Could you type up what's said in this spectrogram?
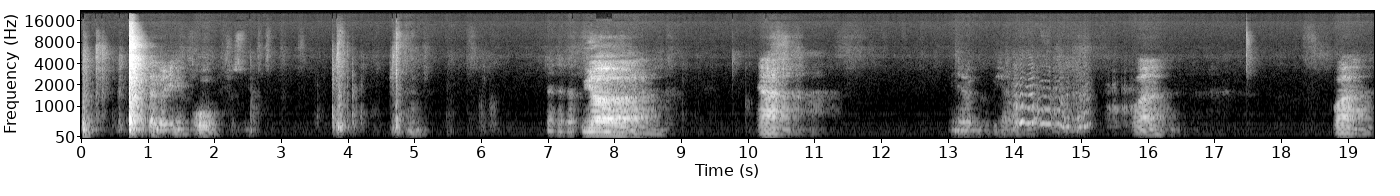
딱 열리네요. 오, 좋습니다. 짜자자. 이야. 야. 여러분 보셔. 와. 와.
